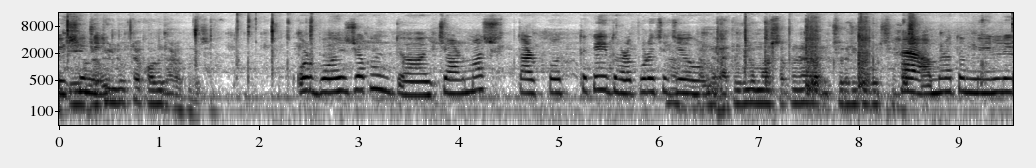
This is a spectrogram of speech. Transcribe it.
বেশি নেই। রোগটা কবে ধরা পড়েছে? ওর বয়স যখন চার মাস তারপর থেকেই ধরা পড়েছে যে ওর মানে এতগুলো মাস আপনারা ছোটাছুটি করছেন? হ্যাঁ আমরা তো মেনলি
